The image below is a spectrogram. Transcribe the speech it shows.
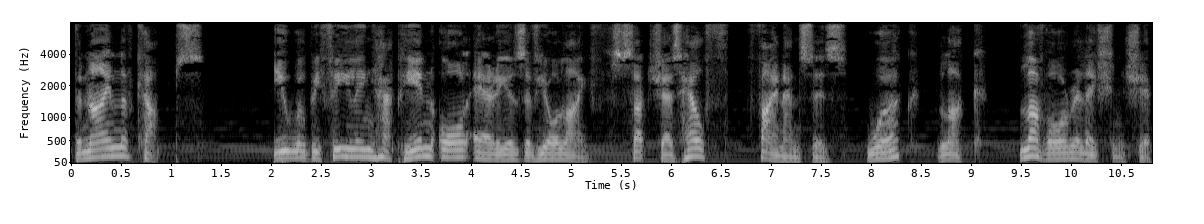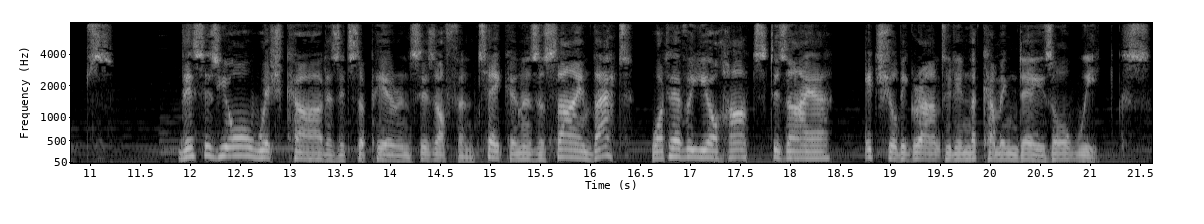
the Nine of Cups. You will be feeling happy in all areas of your life such as health, finances, work, luck, love or relationships. This is your wish card as its appearance is often taken as a sign that, whatever your heart's desire, it shall be granted in the coming days or weeks.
